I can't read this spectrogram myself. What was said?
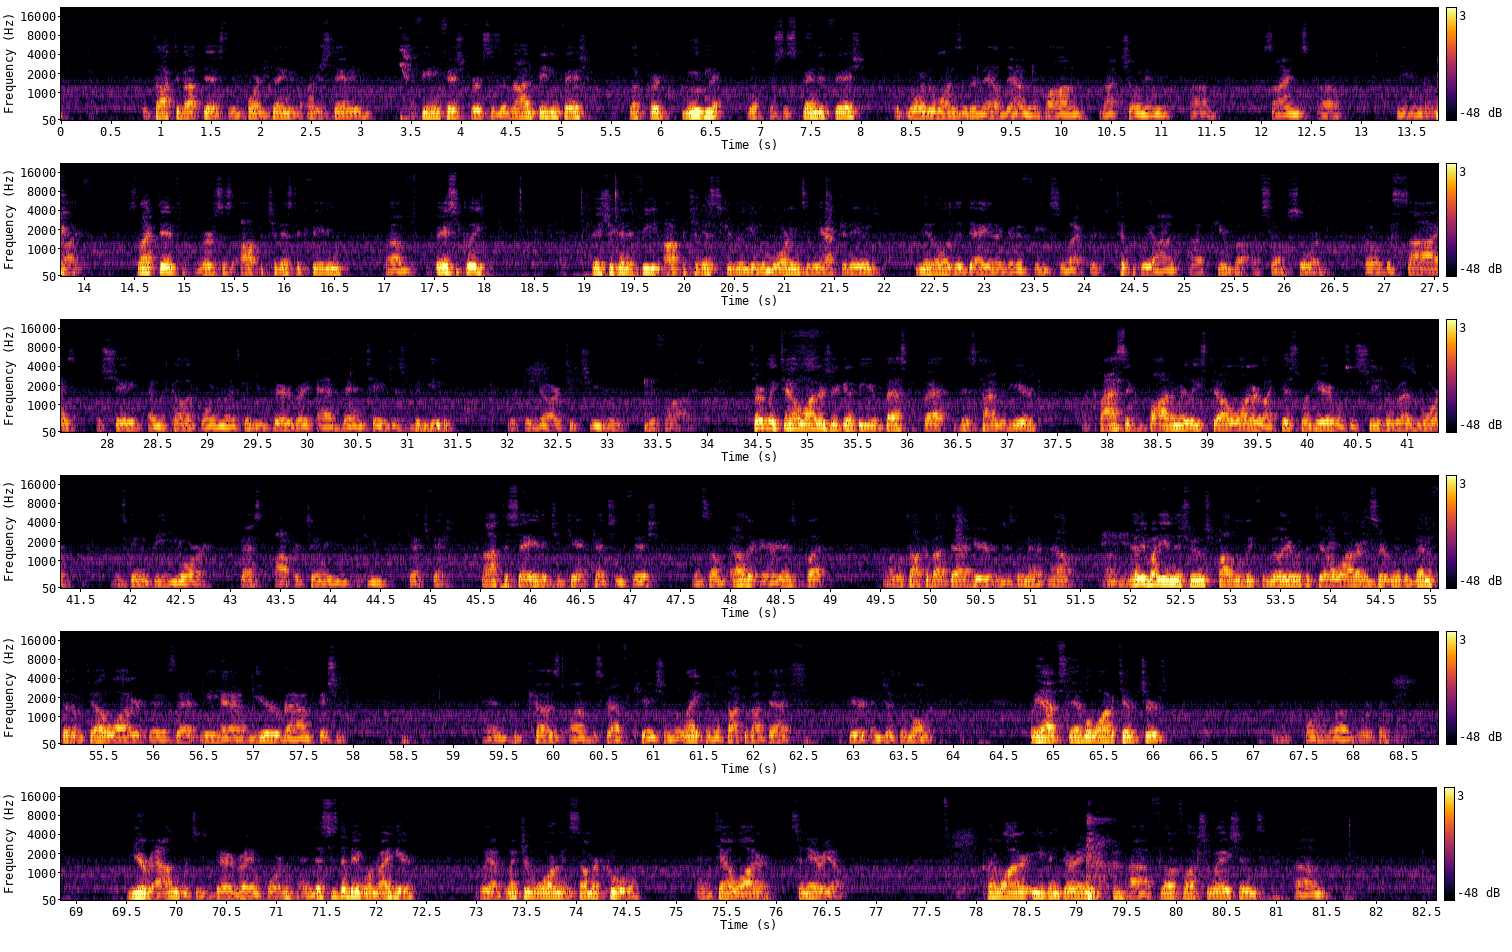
We talked about this, the important thing of understanding a feeding fish versus a non-feeding fish. Look for movement, look for suspended fish, ignore the ones that are nailed down to the bottom, not showing any um, signs of feeding or life. Selective versus opportunistic feeding. Um, basically, fish are going to feed opportunistically in the mornings and the afternoons. Middle of the day, they're going to feed selective, typically on a pupa of some sort. So the size, the shape, and the color formula is going to be very, very advantageous for you with regard to choosing your flies. Certainly tailwaters are going to be your best bet this time of year. A classic bottom release tailwater like this one here, which is Cheesman Reservoir, is going to be your best opportunity to catch fish. Not to say that you can't catch some fish in some other areas, but uh, we'll talk about that here in just a minute. Now, uh, everybody in this room is probably familiar with the tailwater, and certainly the benefit of a tailwater is that we have year-round fishing, and because of the stratification of the lake, and we'll talk about that here in just a moment. We have stable water temperatures. Corner was working year-round, which is very, very important. And this is the big one right here. We have winter warm and summer cool in a tailwater scenario. Clear water even during uh, flow fluctuations, um,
